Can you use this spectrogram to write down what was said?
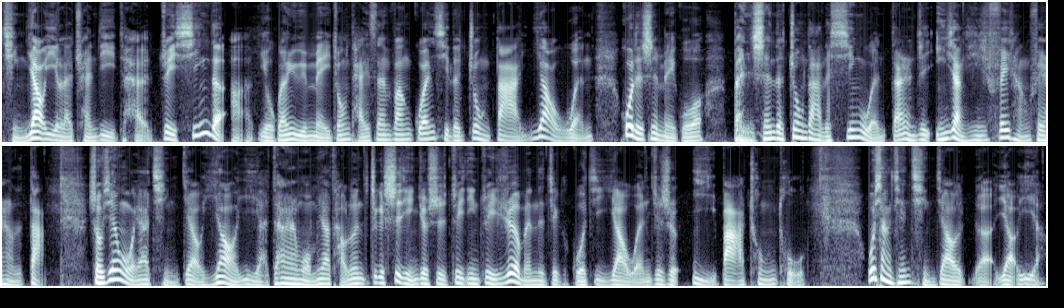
请耀毅来传递最新的啊，有关于美中台三方关系的重大要闻，或者是美国本身的重大的新闻。当然，这影响性是非常非常的大。首先，我要请教耀毅啊，当然我们。要讨论的这个事情，就是最近最热门的这个国际要闻，就是以巴冲突。我想先请教呃耀毅啊，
